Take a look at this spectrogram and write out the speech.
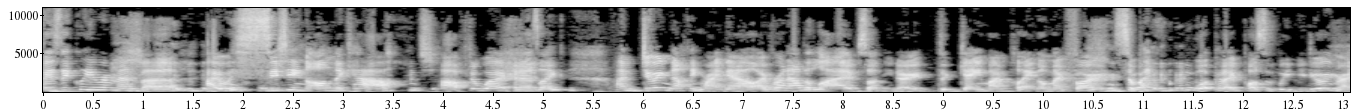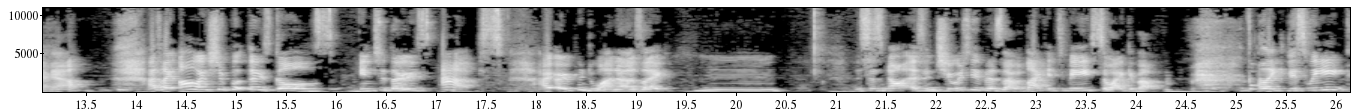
physically remember I was sitting on the couch after work and I was like, I'm doing nothing right now. I've run out of lives on you know the game I'm playing on my phone. So I, what could I possibly be doing right now? I was like, oh, I should put those goals into those apps. I opened one. I was like, hmm, this is not as intuitive as I would like it to be, so I give up. like this week,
